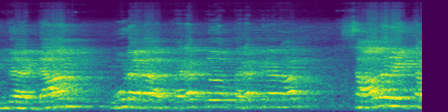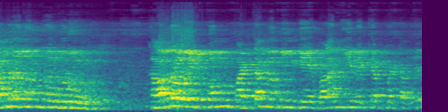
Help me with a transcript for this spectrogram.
இந்த டான் ஊடக பரப்பு பரப்பினரால் சாதனை தமிழன் என்ற ஒரு கௌரவிப்பும் பட்டமும் இங்கே வழங்கி வைக்கப்பட்டது.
